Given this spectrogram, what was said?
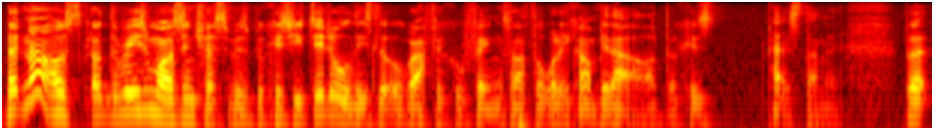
but no, I was, uh, the reason why I was interested was because you did all these little graphical things, and I thought, well, it can't be that hard because Pet's done it. But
